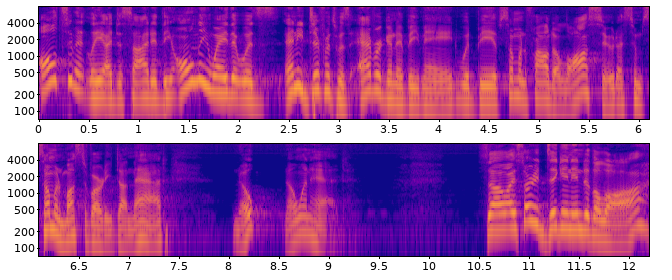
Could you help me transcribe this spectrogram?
ultimately, I decided the only way that was any difference was ever going to be made would be if someone filed a lawsuit. I assume someone must have already done that. Nope, no one had. So I started digging into the law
